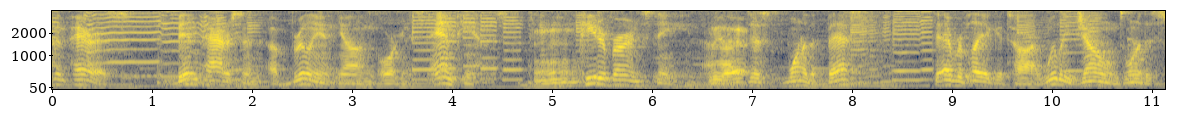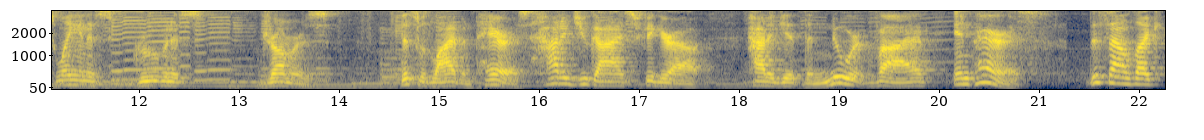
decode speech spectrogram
Live in Paris, Ben Patterson, a brilliant young organist and pianist. Mm-hmm. Peter Bernstein, uh, yeah. just one of the best to ever play a guitar. Willie Jones, one of the swingingest, groovingest drummers. This was live in Paris. How did you guys figure out how to get the Newark vibe in Paris? This sounds like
